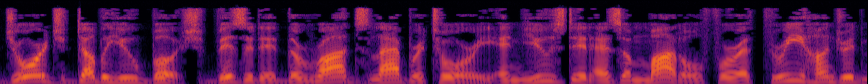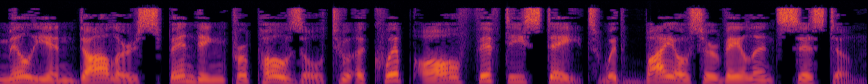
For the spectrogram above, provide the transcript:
George W. Bush visited the RODS laboratory and used it as a model for a $300 million spending proposal to equip all 50 states with biosurveillance systems.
